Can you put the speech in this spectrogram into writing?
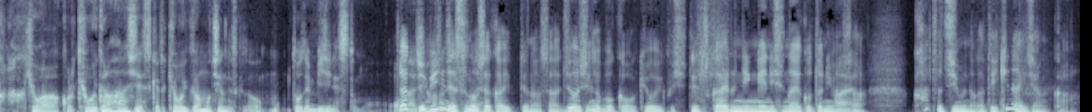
今日はこれ教育の話ですけど教育はもちろんですけども当然ビジネスとも同じ話だってビジネスのですね世界っていうのはさ上司が部下を教育して使える人間にしないことにはさ、は勝つチームなんかできないじゃんか。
